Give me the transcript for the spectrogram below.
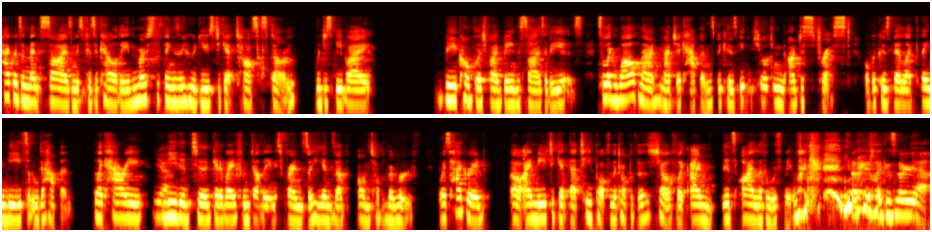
Hagrid's immense size and his physicality. The most of the things that he would use to get tasks done would just be by be accomplished by being the size that he is. So like wild ma- magic happens because either children are distressed or because they're like they need something to happen. Like Harry Yeah. needed to get away from Dudley and his friends, so he ended up on top of a roof. Whereas Hagrid, oh, I need to get that teapot from the top of the shelf. Like I'm, it's eye level with me. Like you know, like there's no. Yeah.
